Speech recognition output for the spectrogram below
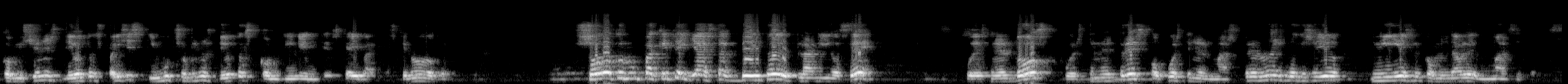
comisiones de otros países y mucho menos de otros continentes, que hay varias, que no lo permiten. Solo con un paquete ya estás dentro del plan IOC. Puedes tener dos, puedes tener tres o puedes tener más, pero no es necesario ni es recomendable más de tres.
